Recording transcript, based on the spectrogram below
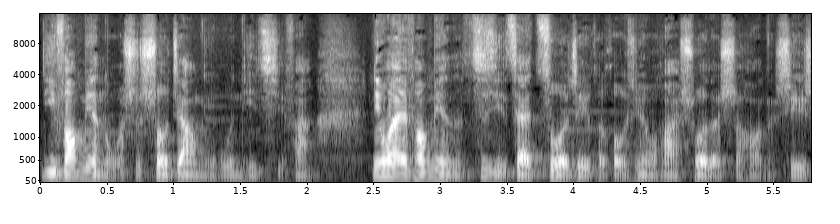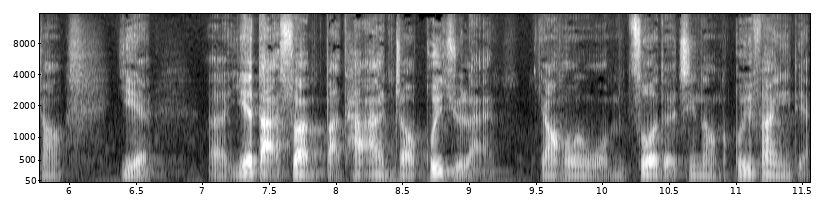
一方面呢，我是受这样的一个问题启发；另外一方面呢，自己在做这个狗熊有话说的时候呢，实际上也呃也打算把它按照规矩来，然后我们做的尽量的规范一点。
